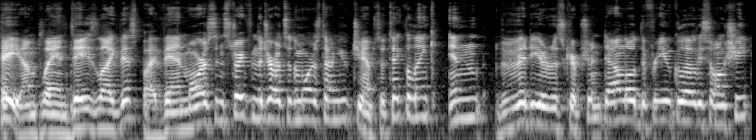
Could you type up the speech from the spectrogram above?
Hey, I'm playing Days Like This by Van Morrison, straight from the charts of the Morristown Uke Jam. So take the link in the video description, download the free ukulele song sheet,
